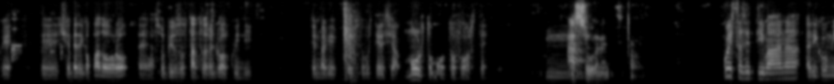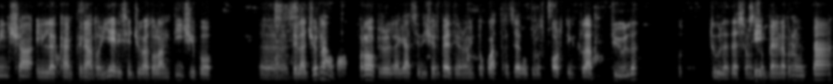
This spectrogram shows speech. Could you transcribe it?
che eh, Cervete Coppa d'Oro eh, ha subito soltanto tre gol, quindi sembra che questo portiere sia molto molto forte. Mm. Assolutamente. Questa settimana ricomincia il campionato. Ieri si è giocato l'anticipo eh, della giornata. Proprio i ragazzi di Cervetri hanno vinto 4-0 sullo Sporting Club Tulle. Tulle, adesso non sì. so bene la pronuncia.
